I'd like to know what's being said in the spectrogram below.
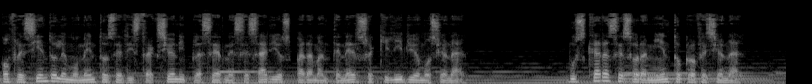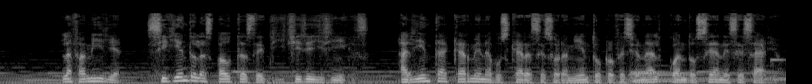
ofreciéndole momentos de distracción y placer necesarios para mantener su equilibrio emocional. Buscar asesoramiento profesional. La familia, siguiendo las pautas de DJs, alienta a Carmen a buscar asesoramiento profesional cuando sea necesario.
